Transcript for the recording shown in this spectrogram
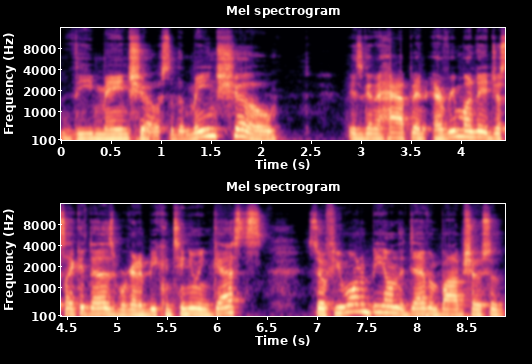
the main show. So the main show is going to happen every Monday, just like it does. We're going to be continuing guests. So if you want to be on the Dev and Bob show, so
